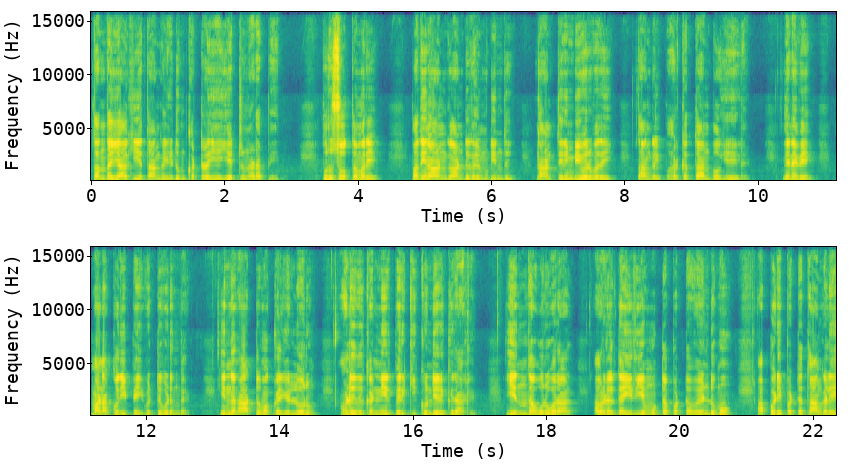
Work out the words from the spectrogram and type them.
தந்தையாகிய தாங்கள் இடும் கட்டளையை ஏற்று நடப்பேன். புருஷோத்தமரே பதினான்கு ஆண்டுகள் முடிந்து நான் திரும்பி வருவதை தாங்கள் பார்க்கத்தான் போகிறீர்கள். எனவே மனக்கொதிப்பை விட்டுவிடுங்கள். இந்த நாட்டு மக்கள் எல்லோரும் அழுது கண்ணீர் பெருக்கிக் கொண்டிருக்கிறார்கள். எந்த ஒருவரால் அவர்கள் தைரியம் ஊட்டப்பட்ட வேண்டுமோ அப்படிப்பட்ட தாங்களே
